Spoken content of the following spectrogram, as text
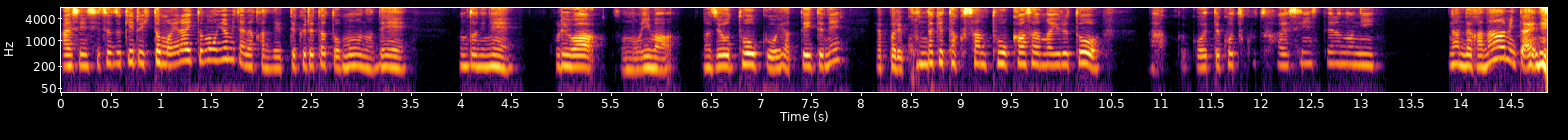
配信し続ける人も偉いと思うよみたいな感じで言ってくれたと思うので、本当にね、これは、その今、ラジオトークをやっていてね、やっぱりこんだけたくさんトーカーさんがいるとなんかこうやってコツコツ配信してるのになんだかなみたいに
